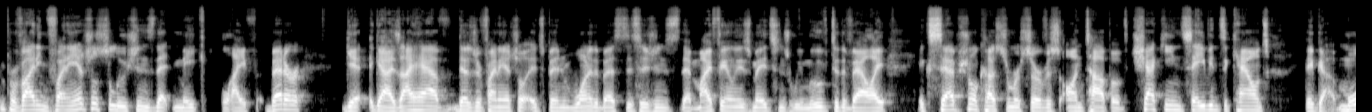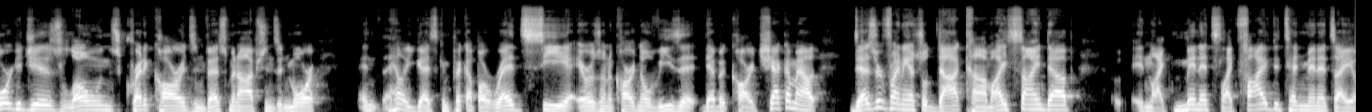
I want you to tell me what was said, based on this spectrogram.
and providing financial solutions that make life better. Yeah, guys, I have Desert Financial. It's been one of the best decisions that my family has made since we moved to the Valley. Exceptional customer service on top of checking, savings accounts, They've got mortgages, loans, credit cards, investment options, and more. And hell, you guys can pick up a Red Sea Arizona Cardinal Visa debit card. Check them out, desertfinancial.com. I signed up in like minutes, like five to 10 minutes. I,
